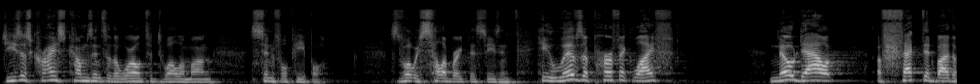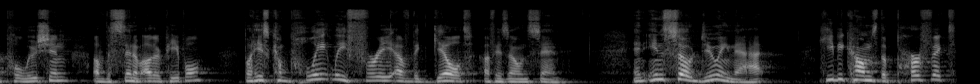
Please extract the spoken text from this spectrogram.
Jesus Christ comes into the world to dwell among sinful people. This is what we celebrate this season. He lives a perfect life, no doubt affected by the pollution of the sin of other people but he's completely free of the guilt of his own sin. And in so doing that, he becomes the perfect,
